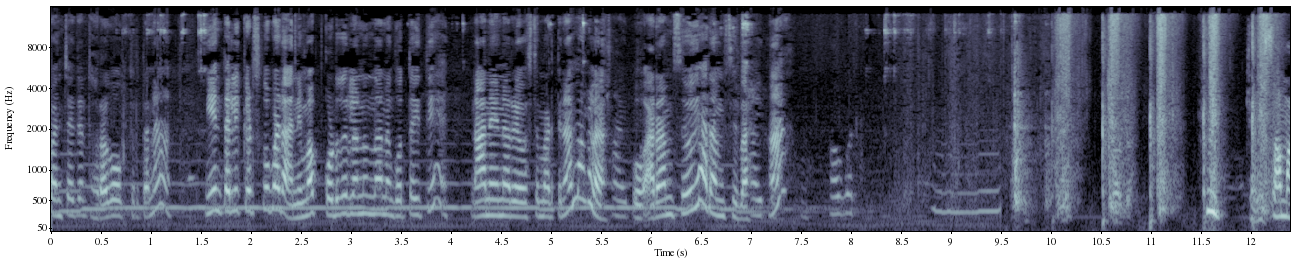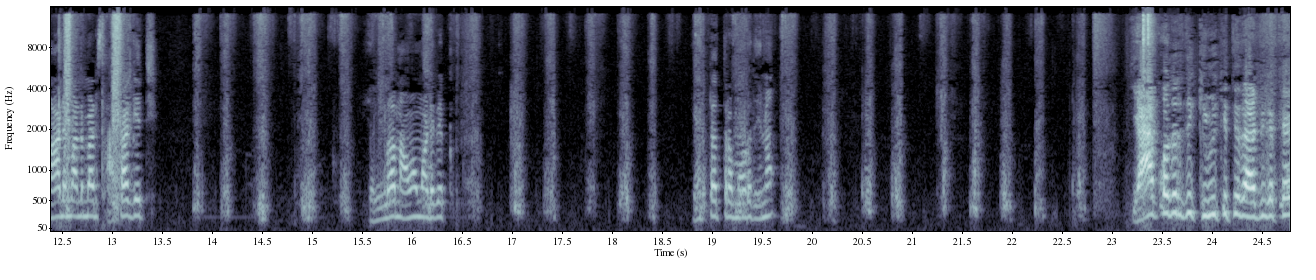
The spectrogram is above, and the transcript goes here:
ಪಂಚಾಯತ್ ಅಂತ ಹೊರಗೆ ಹೋಗ್ತಿರ್ತಾನ? ನೀನ್ ತಲೆ ಕೆಡ್ಸ್ಕೊಬೇಡ ನಿಮ್ಮಪ್ಪ ಕೊಡುದಿಲ್ಲ ಅನ್ನೋದು ನನಗೆ ಗೊತ್ತೈತಿ. ನಾನೇನಾರ ವ್ಯವಸ್ಥೆ ಮಾಡ್ತೀನ ಮಗಳ? ಓ ಆರಾಮ್ಸಿ ಹೋಗಿ ಆರಾಮ್ಸಿ ಬಾ. ಕೆಲಸ ಮಾಡಿ ಮಾಡಿ ಮಾಡಿ ಸಾಕಾಗೈತಿ. ಎಲ್ಲ ನಾವ ಮಾಡ್ಬೇಕು. ಎಷ್ಟತ್ರ ಮಾಡೋದೇನೋ. ಯಾಕೆ ಹೋದ್ರತಿ ಕಿವಿ ಕಿತ್ತಿದ ಆಡ್ನಿಗತ್ತೆ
